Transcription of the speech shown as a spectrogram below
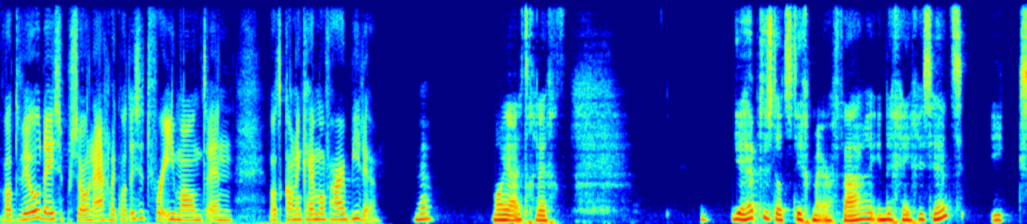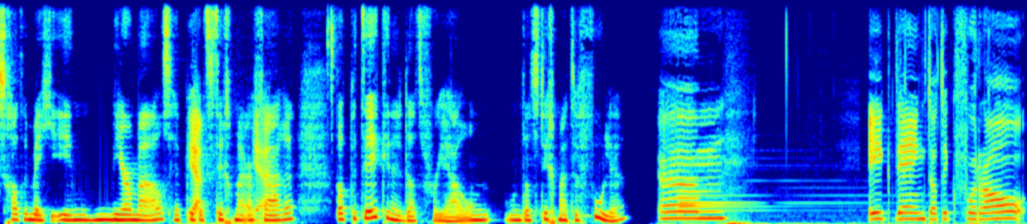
wat wil deze persoon eigenlijk? Wat is het voor iemand en wat kan ik hem of haar bieden? Ja, mooi uitgelegd. Je hebt dus dat stigma ervaren in de GGZ. Ik schat een beetje in, meermaals heb je ja. dat stigma ervaren. Ja. Wat betekende dat voor jou om, om dat stigma te voelen? Um, ik denk dat ik vooral.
